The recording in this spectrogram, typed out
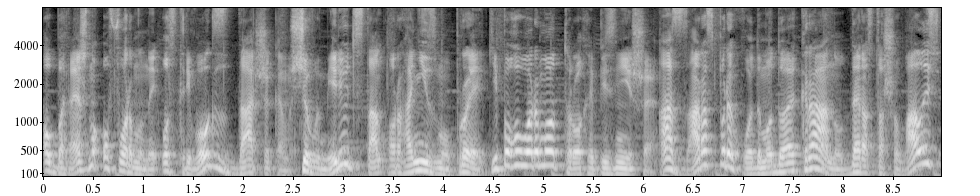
обережно оформлений острівок з датчиками, що вимірюють стан організму, про які поговоримо трохи пізніше. А зараз переходимо до екрану, де розташувались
